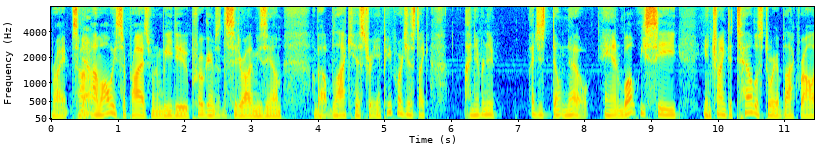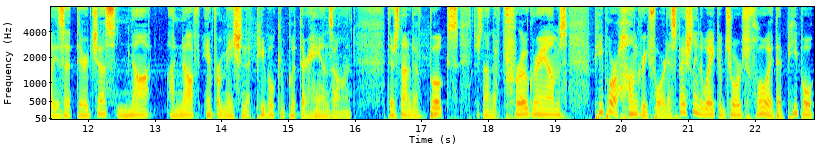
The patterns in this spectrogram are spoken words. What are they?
right? So yeah. I'm, I'm, always surprised when we do programs at the City Raleigh Museum about Black history, and people are just like, "I never knew. I just don't know." And what we see in trying to tell the story of Black Raleigh is that there's just not enough information that people can put their hands on. There's not enough books. There's not enough programs. People are hungry for it, especially in the wake of George Floyd, that people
